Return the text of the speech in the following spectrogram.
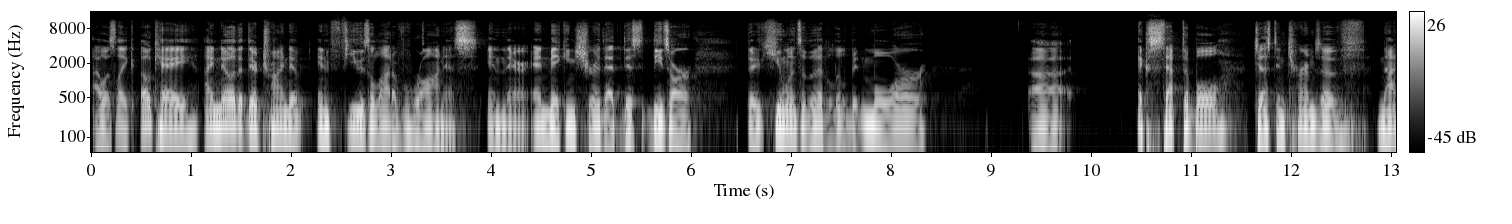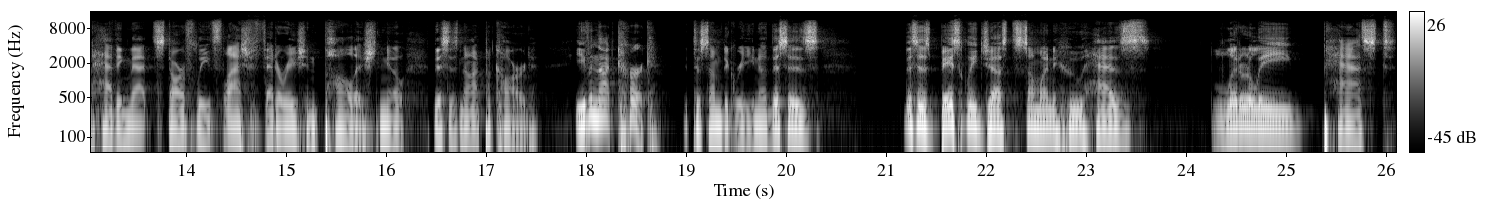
I was like, okay, I know that they're trying to infuse a lot of rawness in there and making sure that this these are the humans that are a little bit more uh, acceptable just in terms of not having that Starfleet slash Federation polish. You know, this is not Picard, even not Kirk to some degree. You know, this is this is basically just someone who has literally passed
